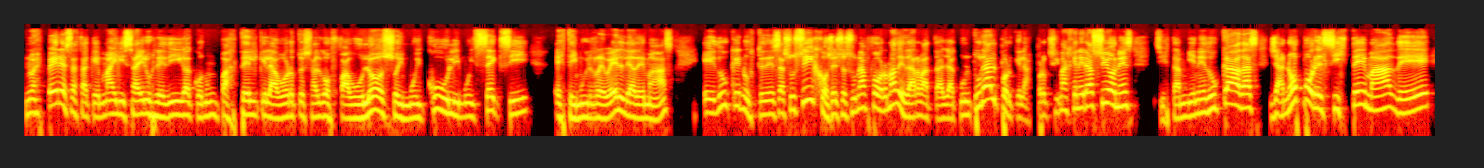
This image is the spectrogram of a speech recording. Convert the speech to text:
No esperes hasta que Miley Cyrus le diga con un pastel que el aborto es algo fabuloso y muy cool y muy sexy, este, y muy rebelde además, eduquen ustedes a sus hijos. Eso es una forma de dar batalla cultural, porque las próximas generaciones, si están bien educadas, ya no por el sistema de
